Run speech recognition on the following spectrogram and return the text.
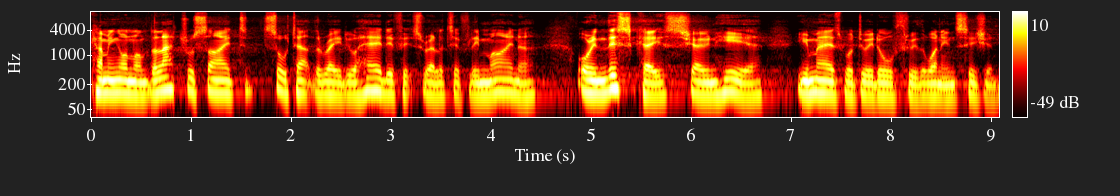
coming on on the lateral side to sort out the radial head if it's relatively minor, or in this case shown here, you may as well do it all through the one incision.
